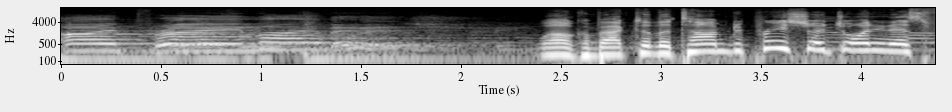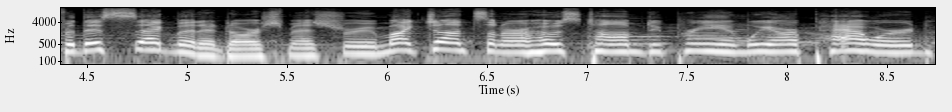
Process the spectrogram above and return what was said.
I pray my wish. Welcome back to the Tom Dupree Show. Joining us for this segment of Darsh Mashru, Mike Johnson, our host, Tom Dupree, and we are powered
